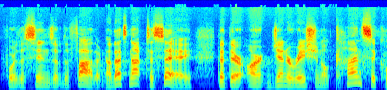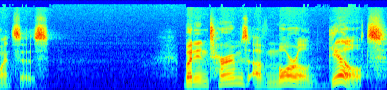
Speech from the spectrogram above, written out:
for the sins of the father. Now, that's not to say that there aren't generational consequences. But in terms of moral guilt,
